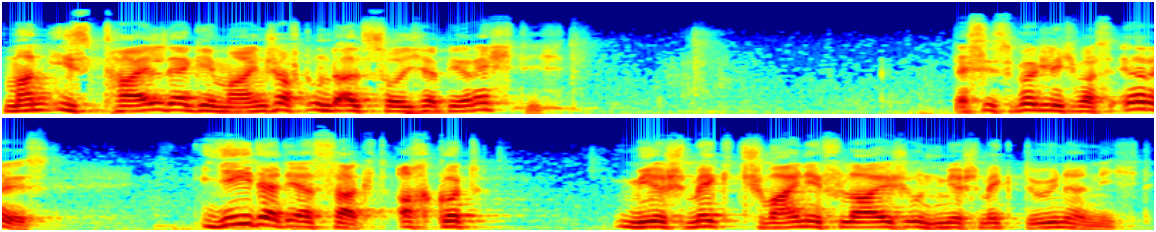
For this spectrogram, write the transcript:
man ist Teil der Gemeinschaft und als solcher berechtigt. Das ist wirklich was Irres. Jeder, der sagt, ach Gott, mir schmeckt Schweinefleisch und mir schmeckt Döner nicht,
